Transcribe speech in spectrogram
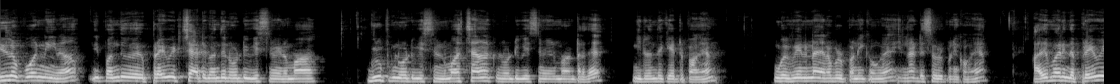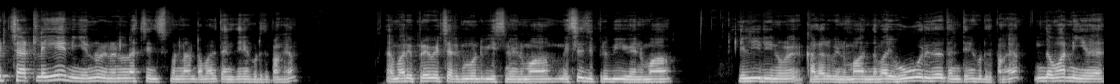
இதில் போனீங்கன்னா இப்போ வந்து ப்ரைவேட் சேட்டுக்கு வந்து நோட்டிஃபிகேஷன் வேணுமா? குரூப்புக்கு நோட்டிஃபிகேஷன் வேணுமா? சேனலுக்கு நோட்டிஃபிகேஷன் வேணுமான்றதை இங்கிட்ட வந்து கேட்டுப்பாங்க உங்களுக்கு வேணும்னா எனபிள் பண்ணிக்கோங்க இல்லைனா டிசபிள் பண்ணிக்கோங்க. அதே மாதிரி இந்த ப்ரைவேட் சேட்லேயே நீங்கள் இன்னும் என்னென்னலாம் சேஞ்சஸ் பண்ணலான்ற மாதிரி தனித்தனியாக கொடுத்துருப்பாங்க. அது மாதிரி ப்ரைவேட் சேட்டுக்கு நோட்டிஃபிகேஷன் வேணுமா? மெசேஜ் ப்ரிவியூ வேணுமா? எல்இடி கலர் வேணுமா? இந்த மாதிரி ஒவ்வொரு இதை தனித்தனியாக கொடுத்துருப்பாங்க. இந்த மாதிரி நீங்கள்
